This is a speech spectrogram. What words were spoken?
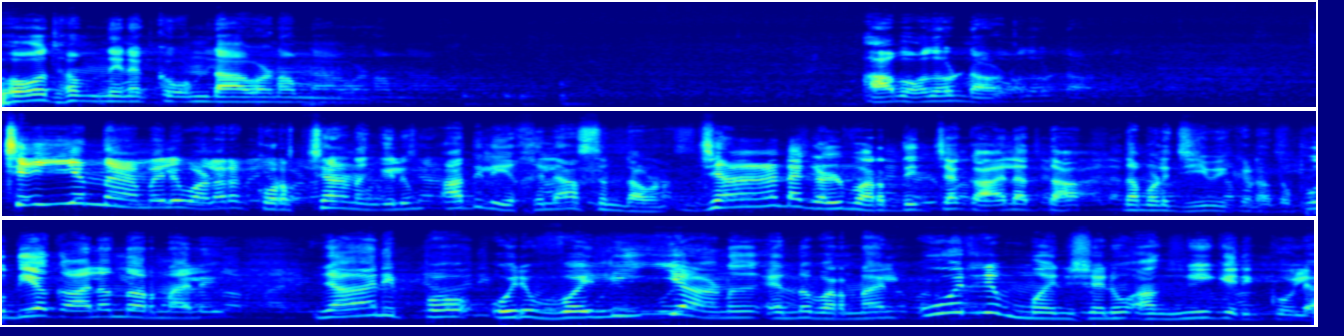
ബോധം നിനക്ക് ഉണ്ടാവണം. ആ ബോധം ഉണ്ടാവണം. ചെയ്യുന്ന അമൽ വളരെ കുറച്ചാണെങ്കിലും അതിൽ ഇഖ്ലാസ് ഉണ്ടാവണം. ജാടകൾ വർദ്ധിച്ച കാലത്താ നമ്മൾ ജീവിക്കുന്നത് പുതിയ കാലം എന്ന് പറഞ്ഞാൽ ഞാനിപ്പോൾ ഒരു വലിയാണ് എന്ന് പറഞ്ഞാൽ ഒരു മനുഷ്യനും അംഗീകരിക്കൂല.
